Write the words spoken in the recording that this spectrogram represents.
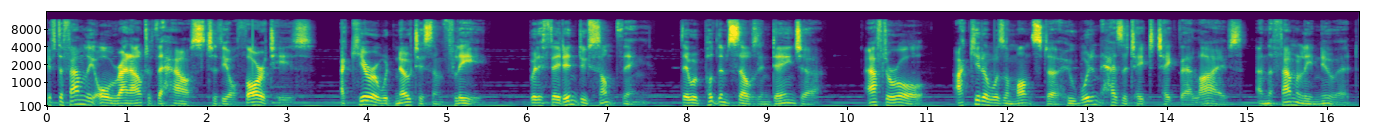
If the family all ran out of the house to the authorities, Akira would notice and flee, but if they didn't do something, they would put themselves in danger. After all, Akira was a monster who wouldn't hesitate to take their lives, and the family knew it.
